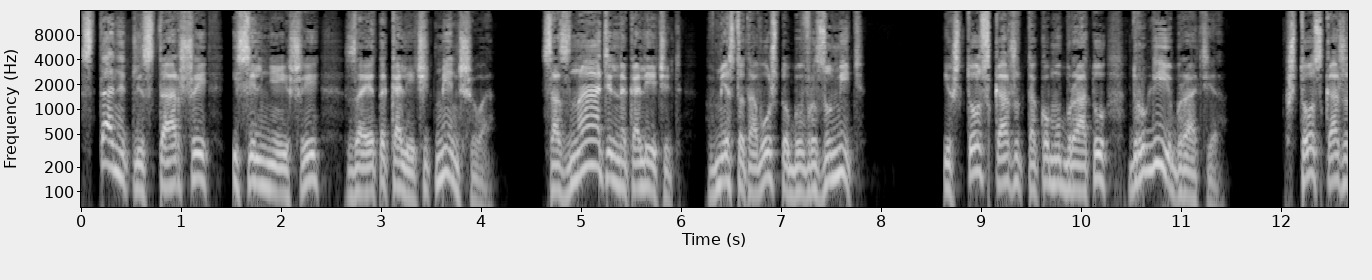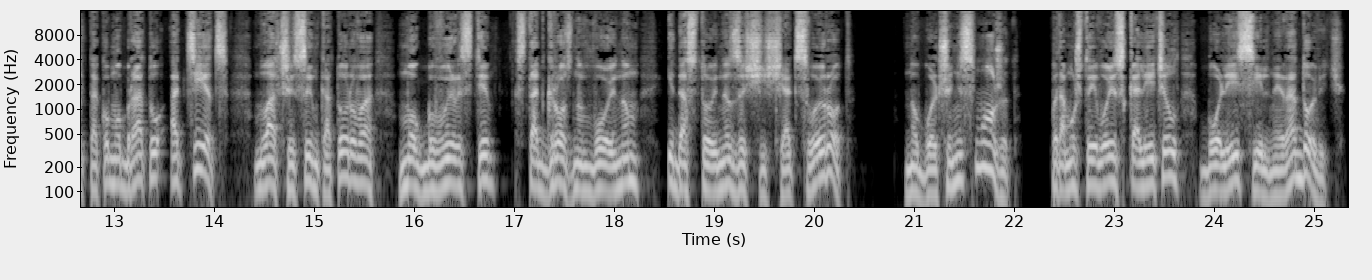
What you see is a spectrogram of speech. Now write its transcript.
Станет ли старший и сильнейший за это калечить меньшего? Сознательно калечить, вместо того, чтобы вразумить. И что скажут такому брату другие братья? Что скажет такому брату отец, младший сын которого мог бы вырасти, стать грозным воином и достойно защищать свой род? Но больше не сможет, потому что его искалечил более сильный Радович.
